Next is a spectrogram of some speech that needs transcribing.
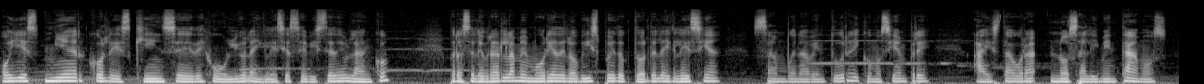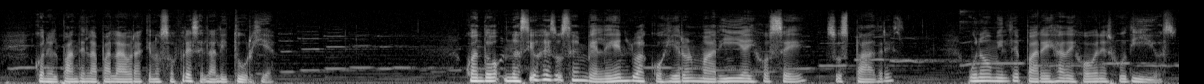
Hoy es miércoles 15 de julio, la iglesia se viste de blanco para celebrar la memoria del obispo y doctor de la iglesia, San Buenaventura, y como siempre, a esta hora nos alimentamos con el pan de la palabra que nos ofrece la liturgia. Cuando nació Jesús en Belén lo acogieron María y José, sus padres, una humilde pareja de jóvenes judíos.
